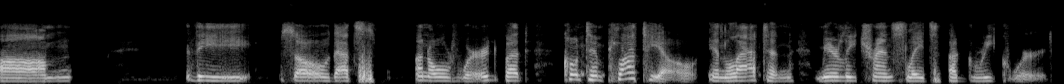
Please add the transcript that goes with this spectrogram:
Um, the so that's an old word, but contemplatio in Latin merely translates a Greek word.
